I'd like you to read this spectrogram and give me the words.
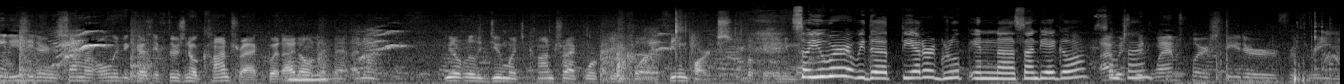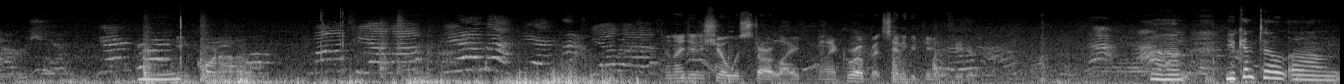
it easy during the summer only because if there's no contract. But I don't, Mm-hmm. I don't, we don't really do much contract work with uh, theme parks anymore. So you were with the theater group in uh, San Diego I was sometime. with Lambs Players Theater for three years Mm-hmm. in Coronado. And I did a show with Starlight, and I grew up at San Diego Junior Theater. Uh-huh. You can tell um,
